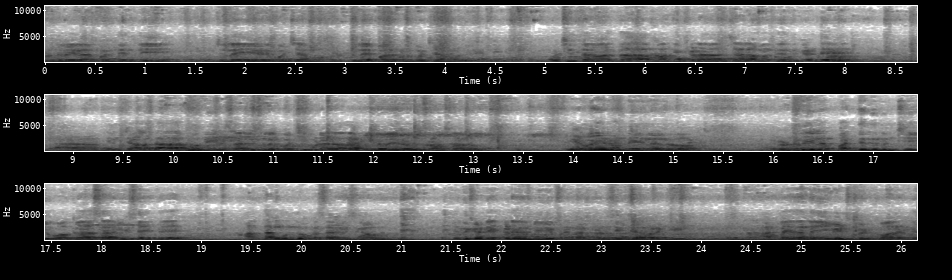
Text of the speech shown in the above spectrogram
రెండు వేల పద్దెనిమిది జూలై ఏడుకి వచ్చాము. జూలై పదకొండుకి వచ్చాము. వచ్చిన తర్వాత మాకు ఇక్కడ చాలా మంది ఎందుకంటే మేము చాలా దాదాపు నేను సర్వీసులోకి వచ్చి కూడా దాదాపు ఇరవై రెండు సంవత్సరాలు. ఇరవై రెండేళ్ళలో రెండు వేల పద్దెనిమిది నుంచి ఒక సర్వీస్ అయితే అంతకుముందు ఒక సర్వీస్గా ఉంది. ఎందుకంటే ఎక్కడైనా మేము ఎప్పుడైనా ట్వంటీ సిక్స్ జనవరికి అట్లా ఏదైనా ఈవెంట్స్ పెట్టుకోవాలంటే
